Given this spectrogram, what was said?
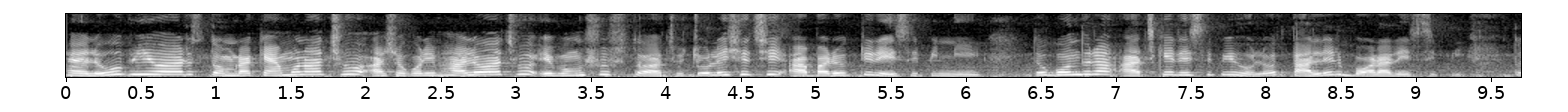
হ্যালো ভিউয়ার্স, তোমরা কেমন আছো? আশা করি ভালো আছো এবং সুস্থ আছো। চলে এসেছি আবারও একটি রেসিপি নিয়ে। তো বন্ধুরা, আজকের রেসিপি হলো তালের বড়া রেসিপি তো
